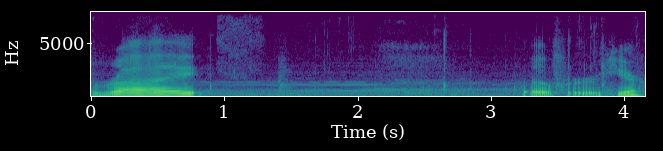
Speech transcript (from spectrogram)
right over here.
